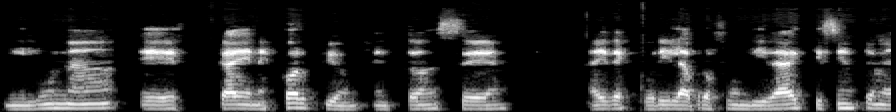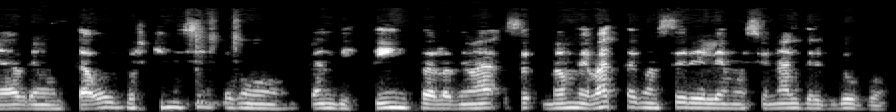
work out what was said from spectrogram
mi luna cae en escorpio. Entonces, ahí descubrí la profundidad que siempre me ha preguntado, uy, ¿por qué me siento como tan distinto a los demás? No me basta con ser el emocional del grupo,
